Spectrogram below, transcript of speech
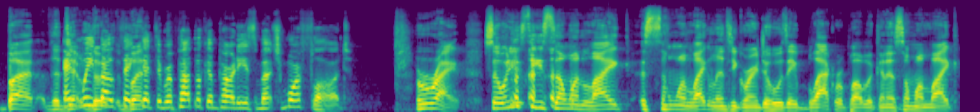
But the And we the- both think but- that the Republican Party is much more flawed. Right. So when you see someone like someone like Lindsey Granger, who is a black Republican, and someone like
